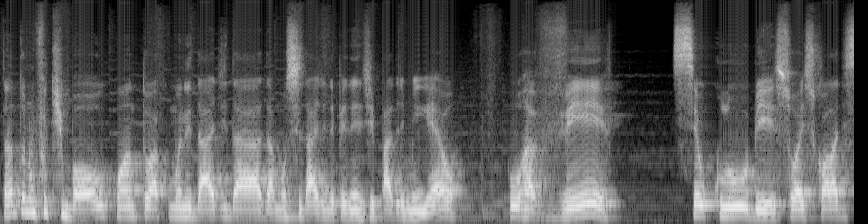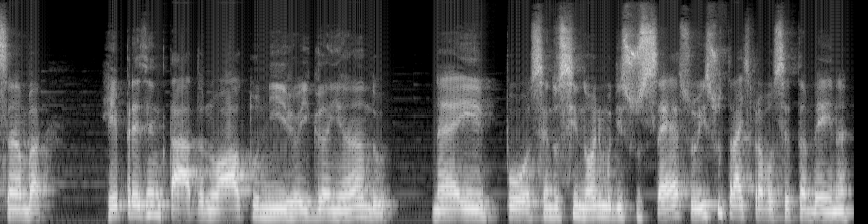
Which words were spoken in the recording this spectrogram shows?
tanto no futebol quanto a comunidade da, da mocidade independente de Padre Miguel, porra, ver seu clube, sua escola de samba representado no alto nível e ganhando, né? E pô, sendo sinônimo de sucesso, isso traz para você também, né?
